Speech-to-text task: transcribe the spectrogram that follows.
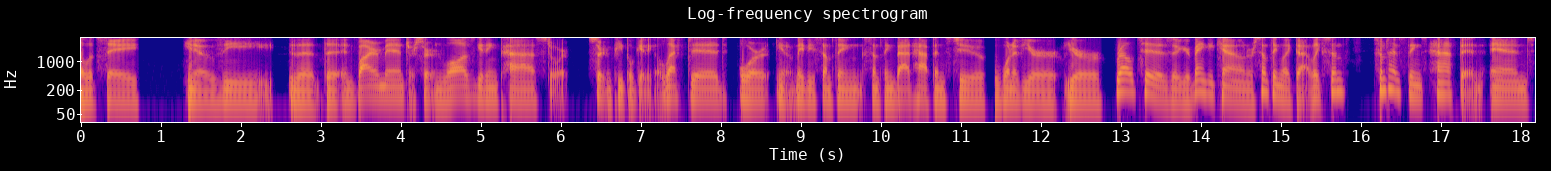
let's say, you know, the the the environment or certain laws getting passed or certain people getting elected or you know maybe something something bad happens to one of your your relatives or your bank account or something like that like some sometimes things happen and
